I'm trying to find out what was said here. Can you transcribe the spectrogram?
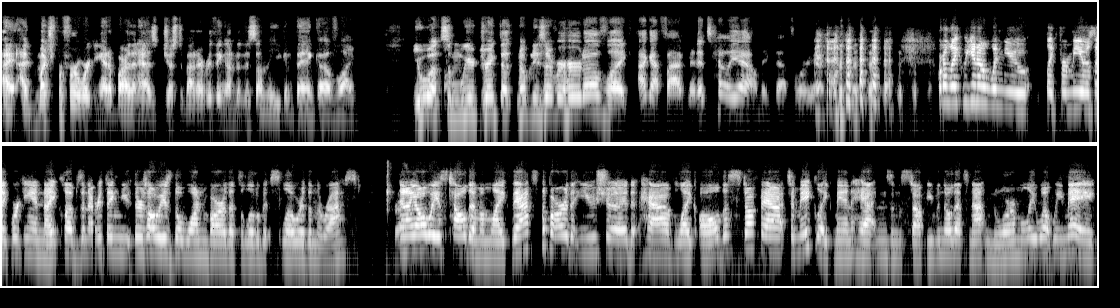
I, I'd much prefer working at a bar that has just about everything under the sun that you can think of. Like, you want some weird drink that nobody's ever heard of? Like, I got five minutes. Hell yeah, I'll make that for you. or like, you know, when you like for me, it was like working in nightclubs and everything. You, there's always the one bar that's a little bit slower than the rest. Right. And I always tell them, I'm like, that's the bar that you should have like all the stuff at to make like Manhattans and stuff, even though that's not normally what we make.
